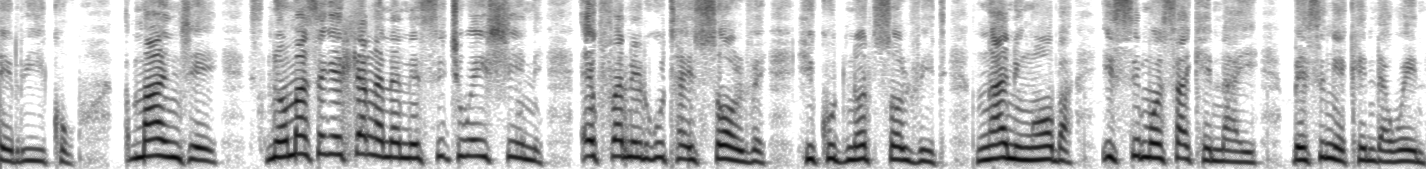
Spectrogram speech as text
eJericho manje noma sekehlangana nesituation ekufanele ukuthi ayisolve he could not solve it. Ngani? Ngoba isimo sakhe naye besingekho endaweni.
